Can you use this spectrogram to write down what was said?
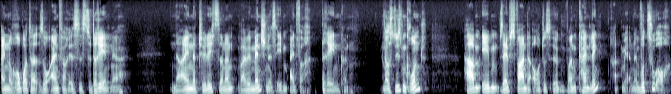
einen Roboter so einfach ist, es zu drehen. Ja? Nein, natürlich, sondern weil wir Menschen es eben einfach drehen können. Aus diesem Grund haben eben selbstfahrende Autos irgendwann kein Lenkrad mehr. Ne? Wozu auch?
